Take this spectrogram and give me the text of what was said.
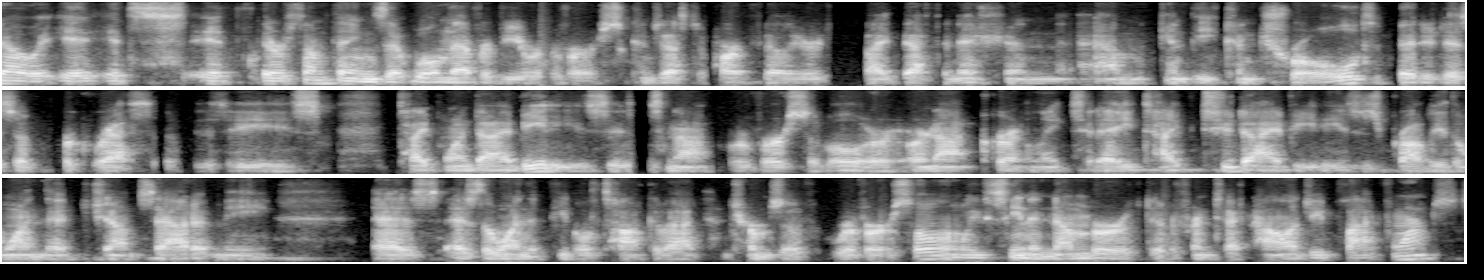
no, it, it's it. There are some things that will never be reversed. Congestive heart failure, by definition, um, can be controlled, but it is a progressive disease. Type one diabetes is not reversible, or, or not currently today. Type two diabetes is probably the one that jumps out at me as as the one that people talk about in terms of reversal. And we've seen a number of different technology platforms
